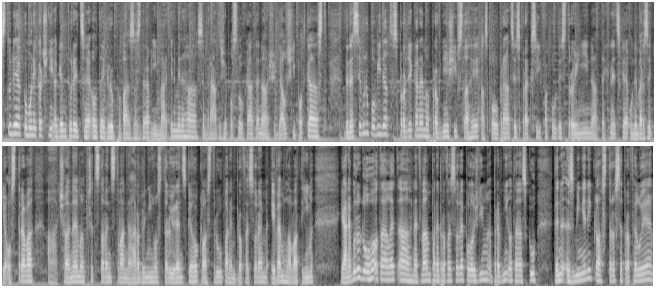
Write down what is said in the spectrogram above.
studia komunikační agentury COT Group vás zdraví Martin Minha. Jsem rád, že posloucháte náš další podcast. Dnes si budu povídat s proděkanem pro vnější vztahy a spolupráci s praxí Fakulty strojní na Technické univerzitě Ostrava a členem představenstva Národního strojírenského klastru panem profesorem Ivem Hlavatým. Já nebudu dlouho otálet a hned vám, pane profesore, položím první otázku. Ten zmíněný klastr se profiluje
